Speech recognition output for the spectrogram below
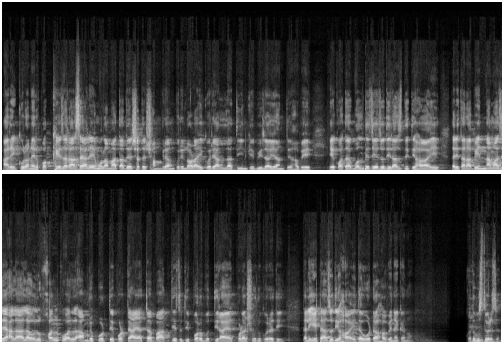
আর এই কোরআনের পক্ষে যারা আছে আলে মোলামা তাদের সাথে সংগ্রাম করে, লড়াই করে আল্লাহ দিনকে বিজয় আনতে হবে। এ কথা বলতে চেয়ে যদি রাজনীতি হয়, তাহলে তারা বিন নামাজে আল্লাহ আল্লাহ খলক আল্লাহ আমরা পড়তে পড়তে আয়াতটা বাদ দিয়ে যদি পরবর্তীর আয়াত পড়া শুরু করে দিই, তাহলে এটা যদি হয় তা ওটা হবে না কেন? কথা বুঝতে পেরেছেন?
